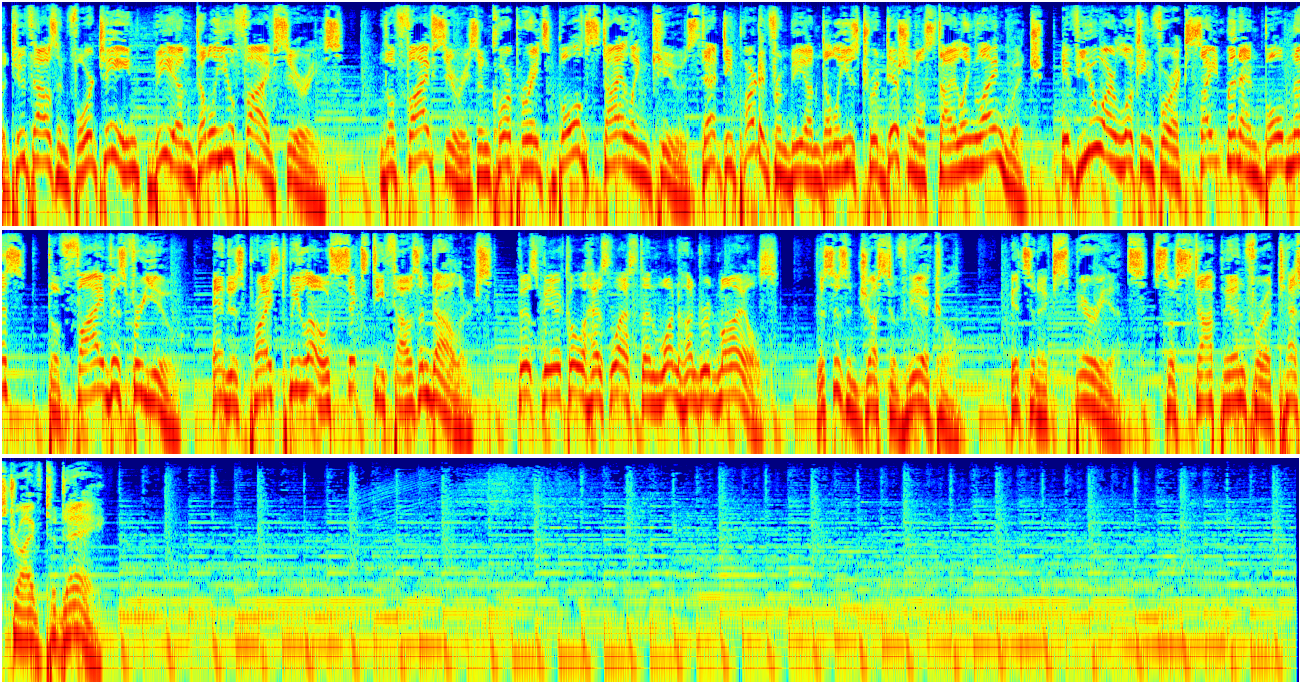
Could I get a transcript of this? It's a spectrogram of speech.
the 2014 BMW 5 Series. The 5 Series incorporates bold styling cues that departed from BMW's traditional styling language. If you are looking for excitement and boldness, the 5 is for you and is priced below $60,000. This vehicle has less than 100 miles. This isn't just a vehicle, it's an experience. So stop in for a test drive today.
